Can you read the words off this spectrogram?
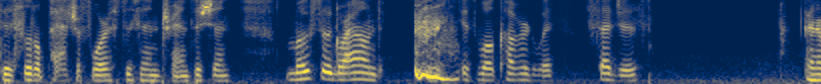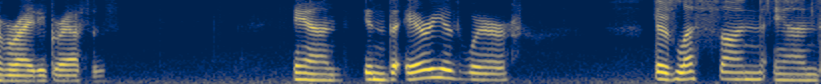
this little patch of forest is in transition. Most of the ground is well covered with sedges and a variety of grasses. And in the areas where there's less sun and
